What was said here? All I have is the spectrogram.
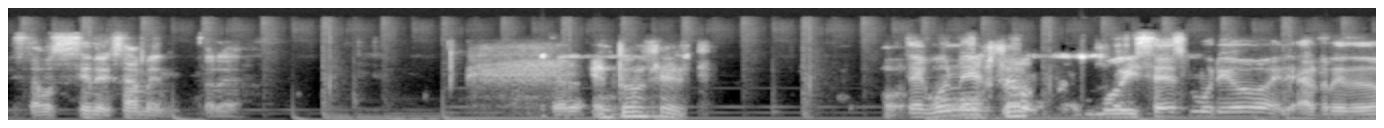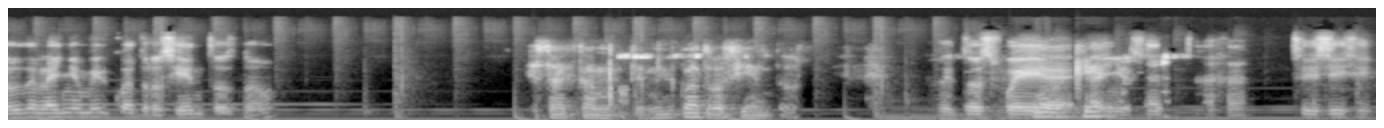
Estamos haciendo examen para... Entonces... Según esto, Moisés murió alrededor del año 1400, ¿no? Exactamente, 1400. Entonces fue años antes. Ajá. Sí, sí, sí.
